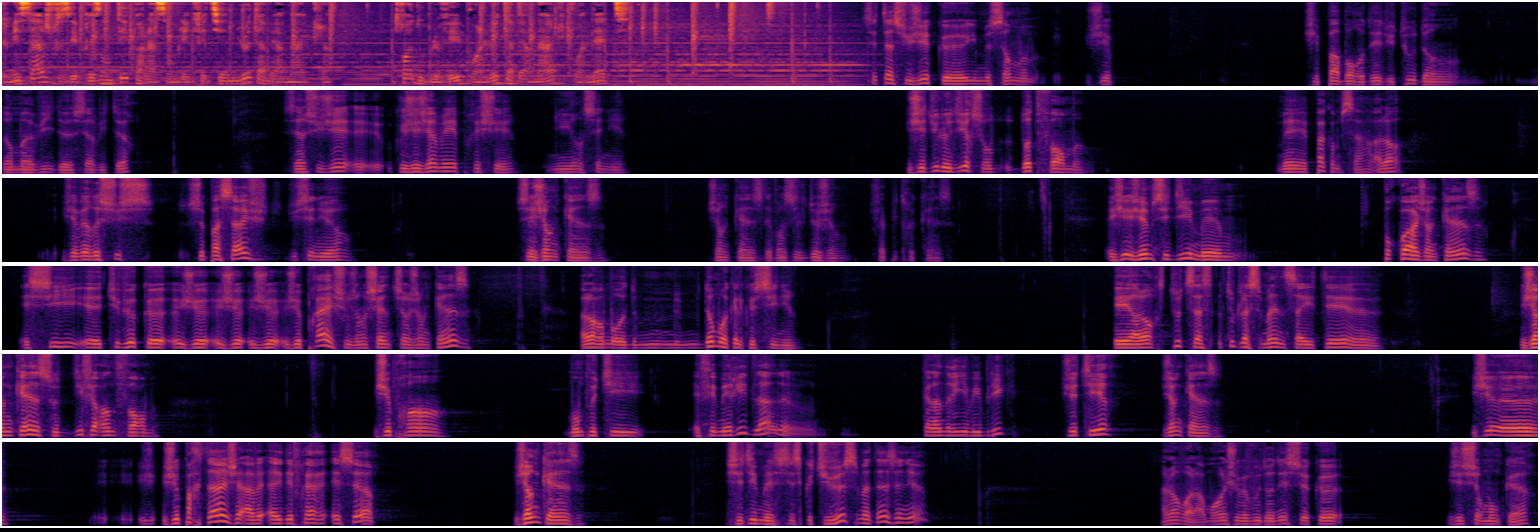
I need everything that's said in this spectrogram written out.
Ce message vous est présenté par l'Assemblée chrétienne Le Tabernacle. www.letabernacle.net C'est un sujet que, il me semble, j'ai j'ai pas abordé du tout dans, dans ma vie de serviteur. C'est un sujet euh, que j'ai jamais prêché ni enseigné. J'ai dû le dire sur d'autres formes, mais pas comme ça. Alors, j'avais reçu ce passage du Seigneur, c'est Jean 15. Jean 15, l'évangile de Jean, chapitre 15. Et je, me suis dit, mais pourquoi Jean 15 Et si euh, tu veux que je, je, je, prêche ou j'enchaîne sur Jean 15, alors donne-moi quelques signes. Et alors, toute, toute la semaine, ça a été euh, Jean 15 sous différentes formes. Je prends mon petit éphéméride, là, le calendrier biblique, je tire Jean 15. Je, partage avec, avec des frères et sœurs Jean 15. J'ai dit, mais c'est ce que tu veux ce matin, Seigneur? Alors voilà, moi je vais vous donner ce que j'ai sur mon cœur.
